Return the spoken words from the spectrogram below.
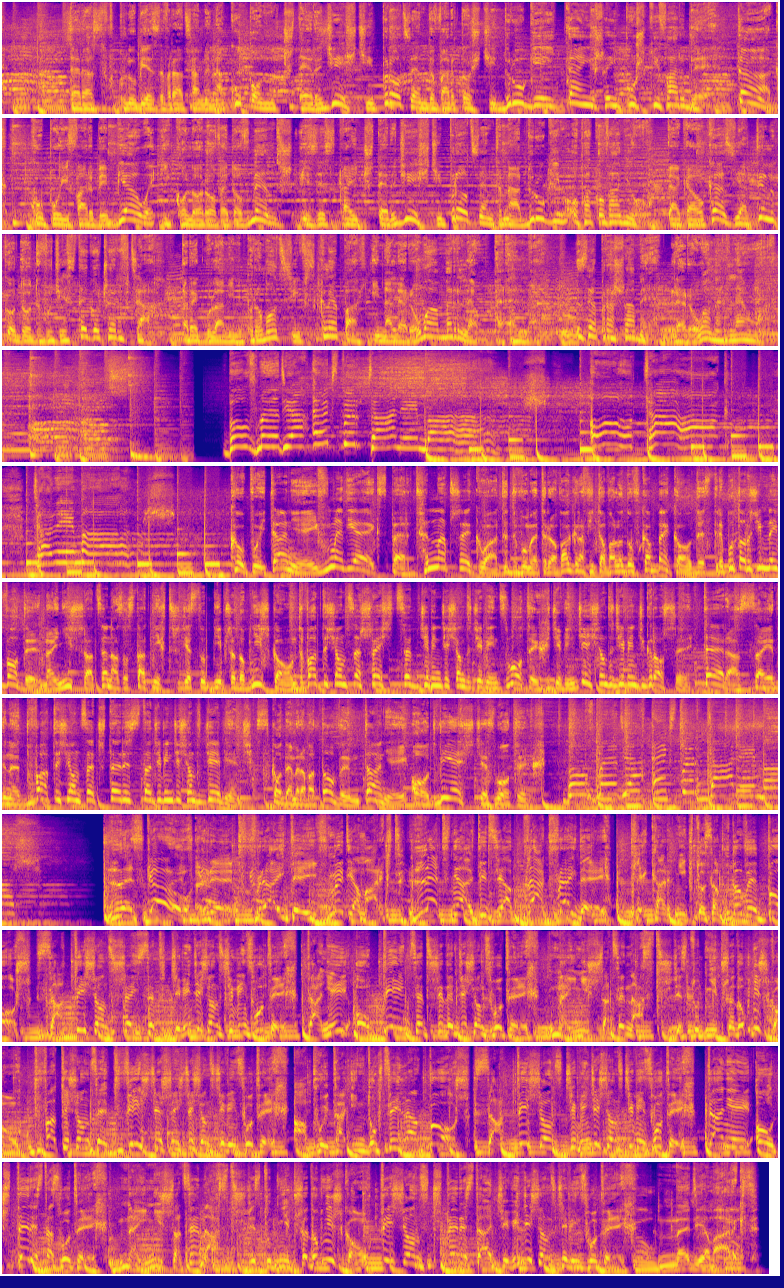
Teraz w klubie zwracamy na kupon 40% wartości drugiej, tańszej puszki farby. Tak, kupuj farby białe i kolorowe do wnętrz i zyskaj 40% na drugim opakowaniu. Taka okazja tylko do 20 czerwca. Regulamin promocji w sklepach i na leroymerlin.pl. Zapraszamy. Leroy Merlin. Kupuj taniej w Media Expert. Na przykład dwumetrowa grafitowa lodówka Beko, dystrybutor zimnej wody. Najniższa cena z ostatnich 30 dni przed obniżką 2699 zł 99 groszy. Teraz za jedyne 2499 z kodem rabatowym taniej o 200 zł. Bo w Media. Let's go! Red Friday w Mediamarkt. Letnia edycja Black Friday. Piekarnik do zabudowy Bosch za 1699 zł. Taniej o 570 zł. Najniższa cena z 30 dni przed obniżką 2269 zł. A płyta indukcyjna Bosch za 1099 zł. Taniej o 400 zł. Najniższa cena z 30 dni przed obniżką 1499 zł. Mediamarkt.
